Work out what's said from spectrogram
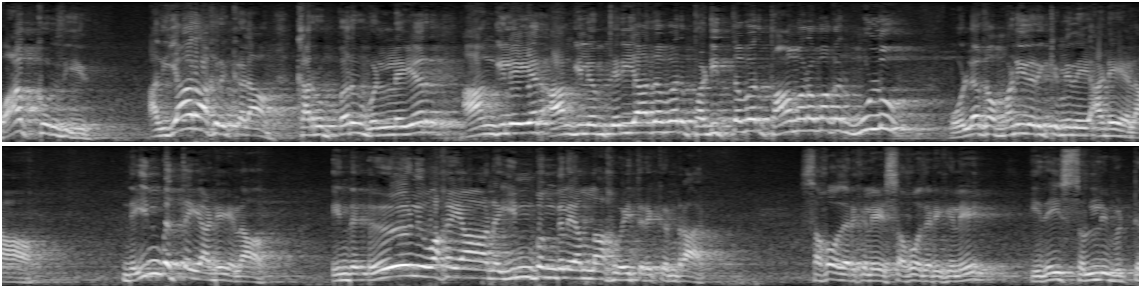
வாக்குறுதி இது. அது யாராக இருக்கலாம்? கருப்பர் வெள்ளையர் ஆங்கிலேயர் ஆங்கிலம் தெரியாதவர் படித்தவர் பாமர மகன் முழு உலக மனிதருக்கும் இதை அடையலாம். இந்த இன்பத்தை அடையலாம். இந்த ஏழு வகையான இன்பங்களை அல்லாஹ் வைத்திருக்கின்றார். சகோதரர்களே சகோதரிகளே இதை சொல்லிவிட்டு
